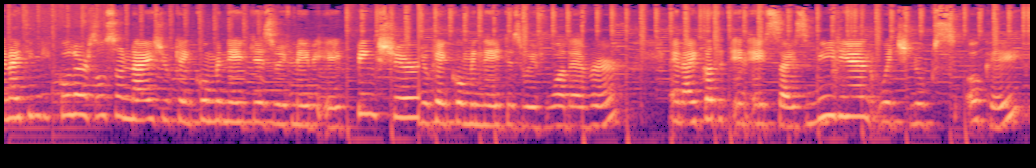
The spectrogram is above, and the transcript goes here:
And I think the color is also nice. You can combine this with maybe a pink shirt. You can combine this with whatever. And I got it in a size medium, which looks okay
